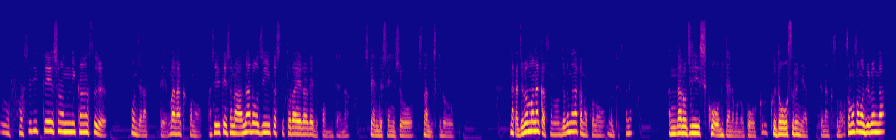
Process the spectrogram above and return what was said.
うんファシリテーションに関する本じゃなくて、まあなんかこのファシリテーションのアナロジーとして捉えられる本みたいな視点で選書したんですけど、なんか自分もなんかその自分の中のこの、なんていうんですかね、アナロジー思考みたいなものをこう駆動するにあって、なんかその、そもそも自分が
